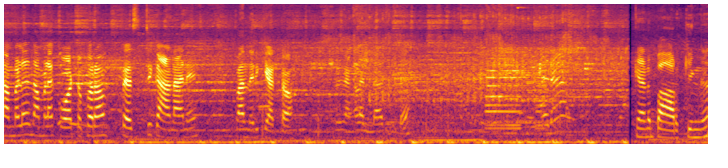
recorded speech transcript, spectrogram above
നമ്മൾ നമ്മളെ കോട്ടപ്പുറം ഫെസ്റ്റ് കാണാൻ വന്നിരിക്കട്ടോ. കേട്ടോ ഞങ്ങളെല്ലാവരും ഉണ്ട്. ഒക്കെയാണ് പാർക്കിങ്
